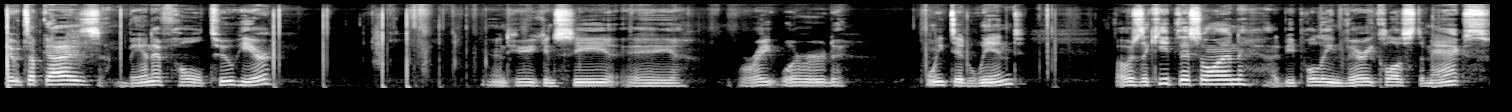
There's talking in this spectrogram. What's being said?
Hey, what's up guys? Banff hole 2 here. And here you can see a rightward pointed wind. If I was to keep this on, I'd be pulling very close to max.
